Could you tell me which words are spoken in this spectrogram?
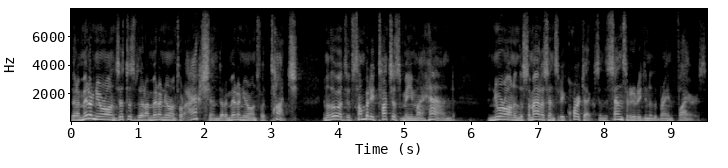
there are mirror neurons, just as there are mirror neurons for action, there are mirror neurons for touch. In other words, if somebody touches me, my hand, a neuron in the somatosensory cortex, in the sensory region of the brain, fires.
